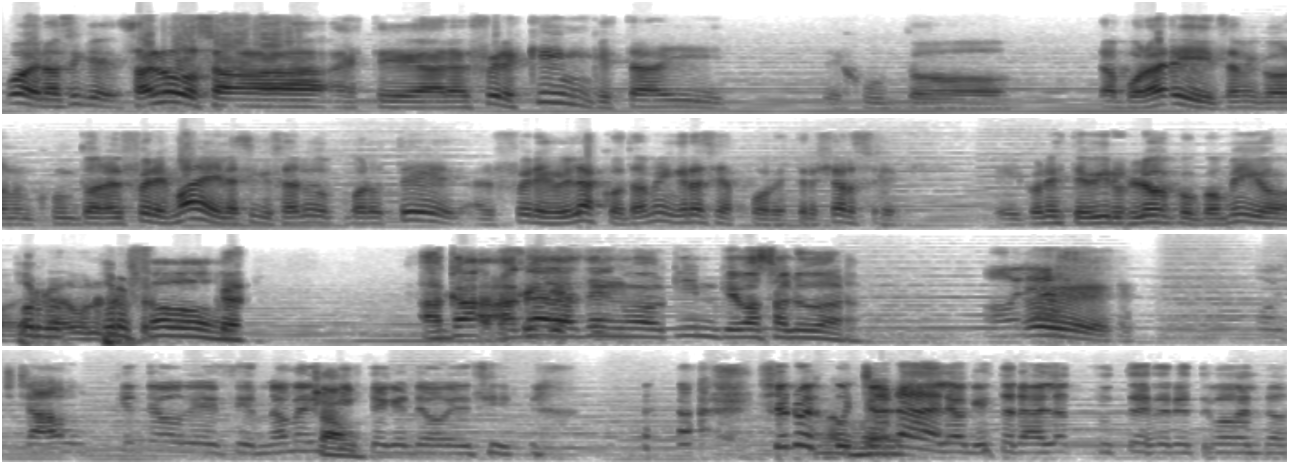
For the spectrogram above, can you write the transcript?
Bueno, así que saludos a, a este, al Alférez Kim, que está ahí eh, junto. Está por ahí, también con, junto al Alférez Mael, así que saludos para usted. Alférez Velasco también, gracias por estrellarse eh, con este virus loco conmigo. Por, Cada uno por nuestro- favor. Acá, Así acá que- la tengo a Kim que va a saludar. Hola. Eh, Oh, chau. ¿Qué tengo que decir? No me Chau. dijiste qué tengo que decir. Yo no escucho nada de lo que están hablando ustedes en este momento.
